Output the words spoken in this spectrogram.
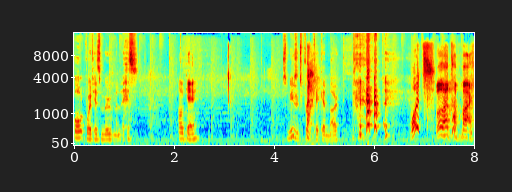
awkward his movement is. Okay. His music's pretty kicking though. What? Well, what the fuck?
